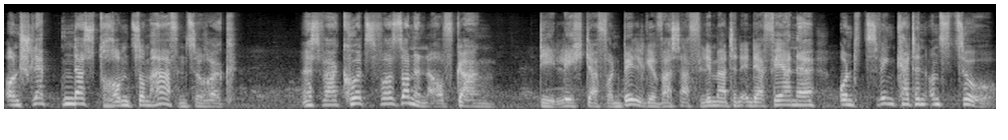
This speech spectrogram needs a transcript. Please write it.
und schleppten das Drum zum Hafen zurück. Es war kurz vor Sonnenaufgang. Die Lichter von Bilgewasser flimmerten in der Ferne und zwinkerten uns zu.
